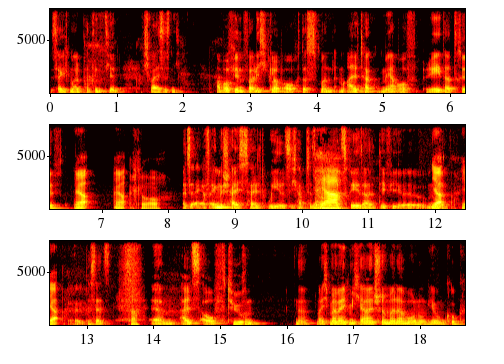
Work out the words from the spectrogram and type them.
sage ich mal, patentiert. Ich weiß es nicht. Aber auf jeden Fall, ich glaube auch, dass man im Alltag mehr auf Räder trifft. Ja, ja, ich glaube auch. Also äh, auf Englisch heißt es halt Wheels. Ich habe es jetzt Ja, als Räder äh, Ja, ja. äh, übersetzt. Ähm, als auf Türen. Ne? Ich meine, wenn ich mich ja schon in meiner Wohnung hier umgucke,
